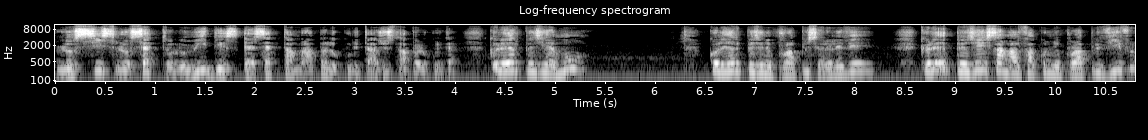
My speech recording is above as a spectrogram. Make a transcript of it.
le 6, le 7, le 8 euh, septembre, après le coup d'État, juste après le coup d'État, que le RPG est mort, que le RPG ne pourra plus se relever, que le RPG sans Alpha Condé ne pourra plus vivre,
